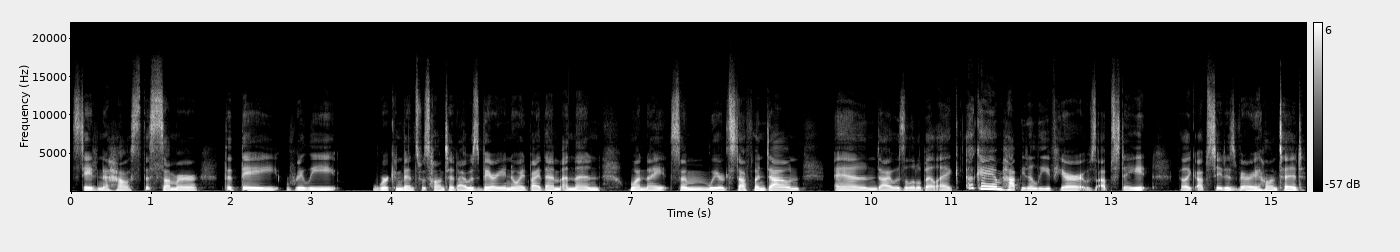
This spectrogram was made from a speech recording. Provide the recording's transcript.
stayed in a house this summer that they really were convinced was haunted. I was very annoyed by them. And then one night, some weird stuff went down, and I was a little bit like, okay, I'm happy to leave here. It was upstate. I feel like upstate is very haunted.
